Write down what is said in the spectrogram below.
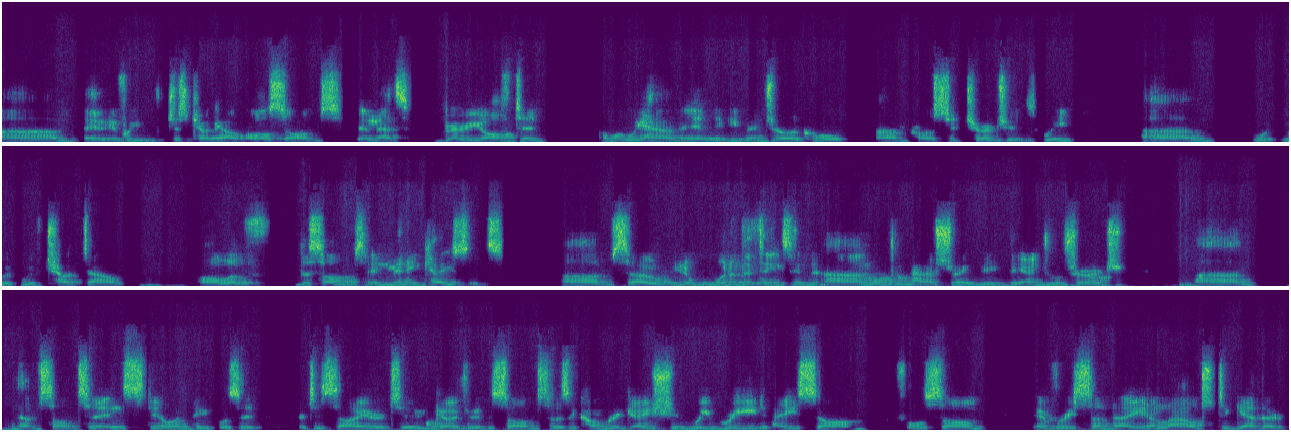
um, if we just chuck out all psalms. And that's very often what we have in evangelical Protestant churches. We um, we, have chucked out all of the Psalms in many cases. Um, so, you know, one of the things in um, pastoring the, the Angel Church um, that sought to instill in people a, a, desire to go through the Psalms. So, as a congregation, we read a Psalm, full Psalm, every Sunday aloud together.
